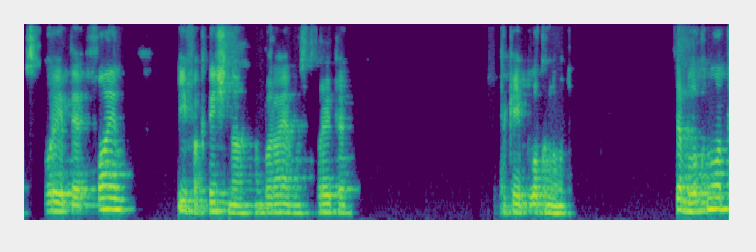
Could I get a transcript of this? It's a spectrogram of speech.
створити файл і фактично обираємо створити такий блокнот. Це блокнот,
